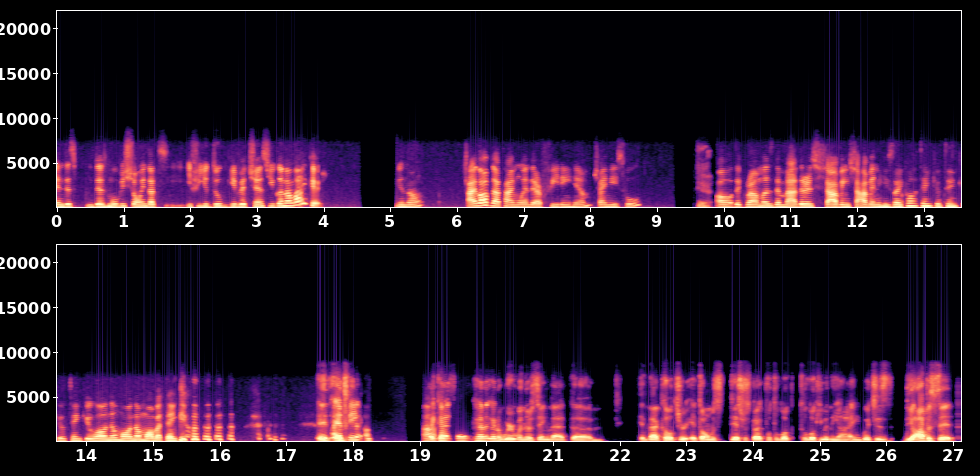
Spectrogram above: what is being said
and this this movie showing that if you do give a chance you're gonna like it. You know? I love that time when they're feeding him chinese food Yeah. oh the grandmas the mother is shoving shoving he's like oh thank you thank you thank you oh no more no more but thank you it, i it's think kinda- Huh? I kind of kind of kind of weird when they're saying that um, in that culture it's almost disrespectful to look to look you in the eye, which is the opposite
